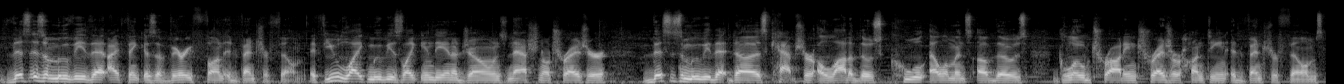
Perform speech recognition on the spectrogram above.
this is a movie that I think is a very fun adventure film. If you like movies like Indiana Jones, National Treasure, this is a movie that does capture a lot of those cool elements of those globe-trotting, treasure hunting adventure films.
